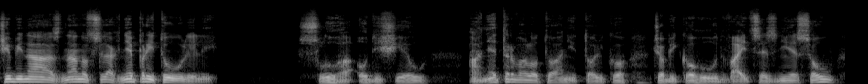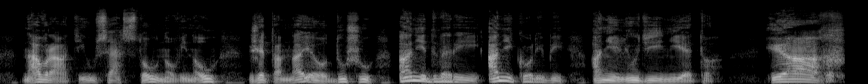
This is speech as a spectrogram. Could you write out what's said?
či by nás na nocľach nepritúlili. Sluha odišiel a netrvalo to ani toľko, čo by kohút vajce zniesol, navrátil sa s tou novinou, že tam na jeho dušu ani dverí, ani koliby, ani ľudí nie to. Jach,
